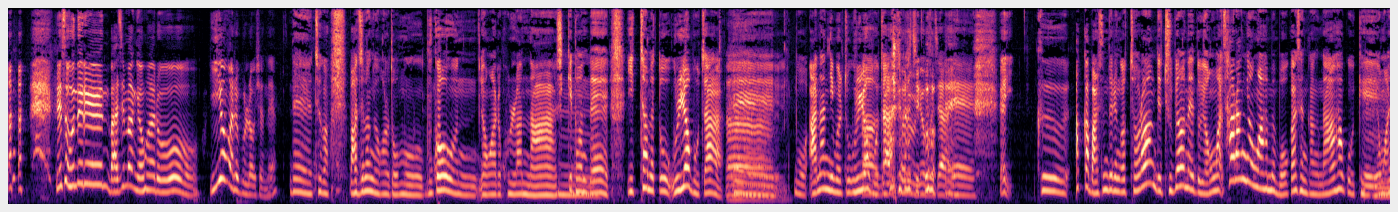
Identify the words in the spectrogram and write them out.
그래서 오늘은 마지막 영화로 이 영화를 골라오셨나요? 네, 제가 마지막 영화로 너무 무거운 영화를 골랐나 싶기도 음. 한데, 이참에 또 울려보자. 아. 네, 뭐, 아나님을 좀 울려보자. 아, 저를 해가지고, 올려보자. 네. 예. 그 아까 말씀드린 것처럼 이제 주변에도 영화 사랑 영화 하면 뭐가 생각나 하고 이렇게 음. 영화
